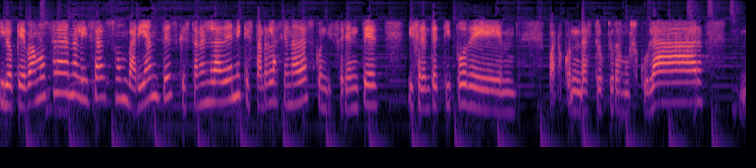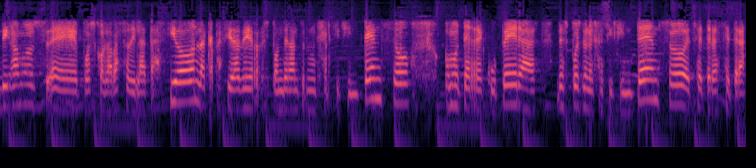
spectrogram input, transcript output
Y lo que vamos a analizar son variantes que están en el ADN y que están relacionadas con diferentes, diferente tipo de, bueno, con la estructura muscular, digamos, eh, pues con la vasodilatación, la capacidad de responder ante un ejercicio intenso, cómo te recuperas después de un ejercicio intenso, etcétera, etcétera.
